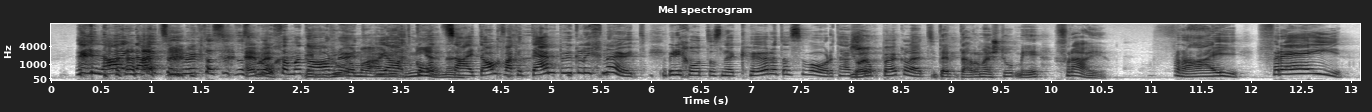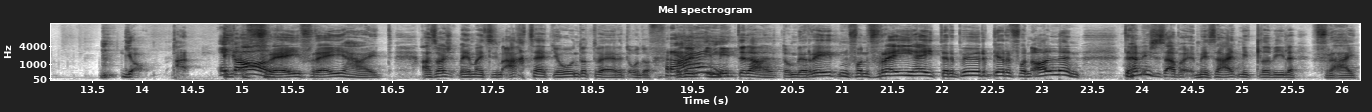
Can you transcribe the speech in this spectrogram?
nein, nein, zum Glück, das, das Eben, brauchen wir gar brauchen nicht. wir ja, nie, Gott ne? sei Dank, wegen dem bügel ich nicht. Weil ich will das nicht hören, das Wort. Hast du schon gebügelt? Darum hast du mehr frei. Frei. Frei. Ja. Egal. Frei, Freiheit. Also weißt, wenn wir jetzt im 18. Jahrhundert wären oder, oder im Mittelalter und wir reden von Freiheit der Bürger, von allen, dann ist es aber, man sagt mittlerweile frei.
